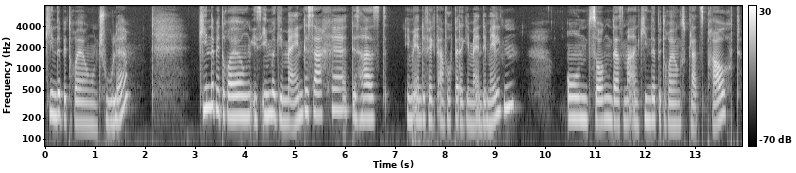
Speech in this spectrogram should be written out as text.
Kinderbetreuung und Schule. Kinderbetreuung ist immer Gemeindesache, das heißt im Endeffekt einfach bei der Gemeinde melden und sagen, dass man einen Kinderbetreuungsplatz braucht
